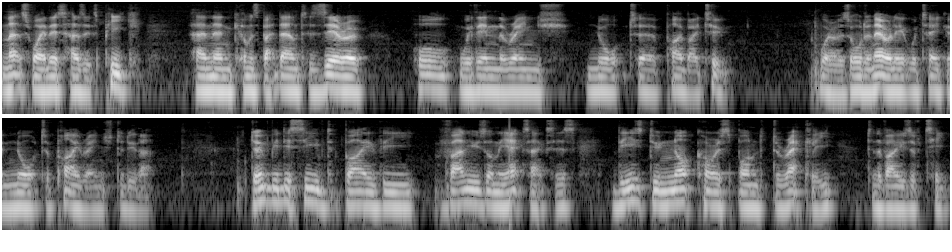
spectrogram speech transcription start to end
And that's why this has its peak and then comes back down to 0, all within the range 0 to pi by 2. Whereas ordinarily it would take a 0 to pi range to do that. Don't be deceived by the values on the x-axis, these do not correspond directly to the values of t.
